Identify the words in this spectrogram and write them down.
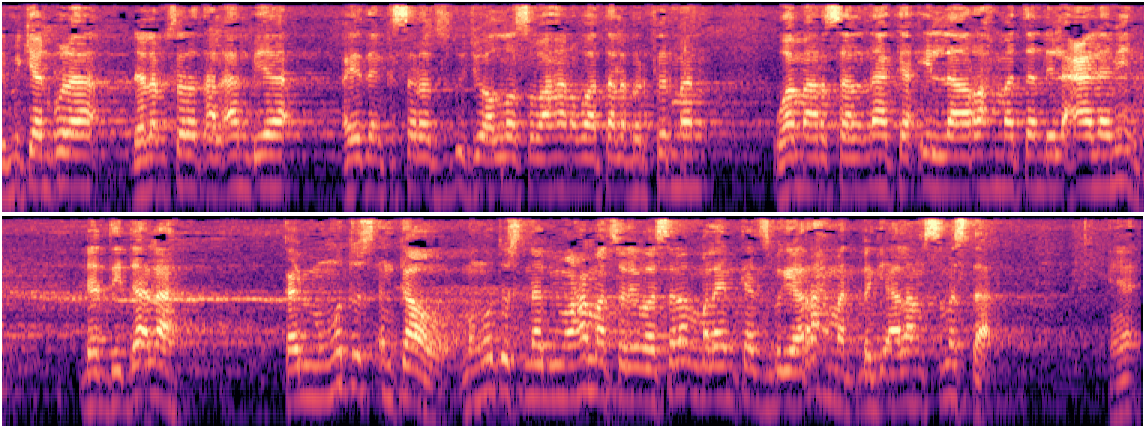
Demikian pula dalam surat Al-Anbiya ayat yang ke-107 Allah Subhanahu wa taala berfirman, "Wa ma arsalnaka illa rahmatan lil alamin." dan tidaklah kami mengutus engkau, mengutus Nabi Muhammad SAW melainkan sebagai rahmat bagi alam semesta. Ya.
